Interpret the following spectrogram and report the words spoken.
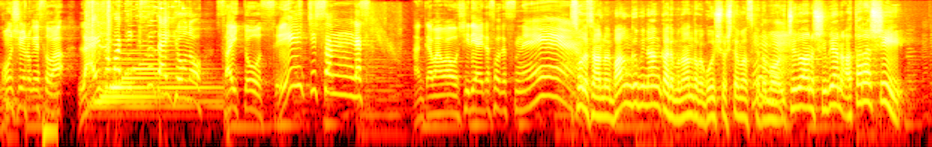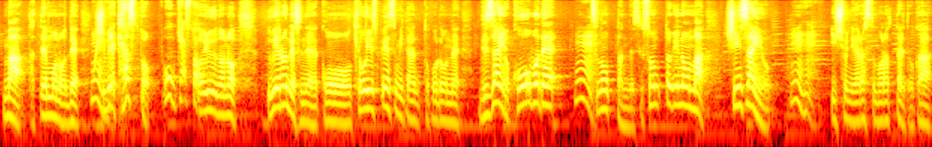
今週のゲストはライゾマティクス代表の斉藤誠一さんです。アンカーマンはお知り合いだそうですね。そうです。あの番組なんかでも何度かご一緒してますけども、一度あの渋谷の新しいまあ、建物で渋谷キャストおキャスト。というのの上のですねこう共有スペースみたいなところをねデザインを公募で募ったんですけど、その時のまあ審査員を一緒にやらせてもらったりとか、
